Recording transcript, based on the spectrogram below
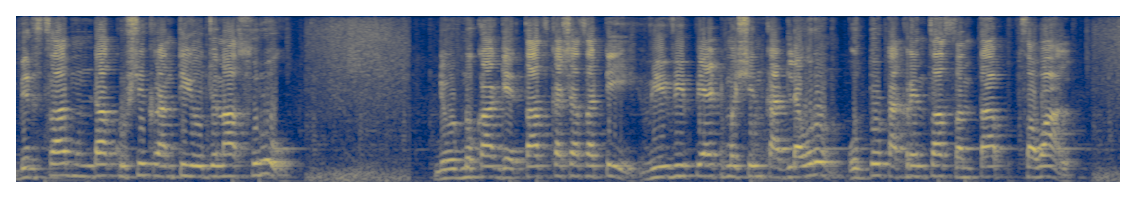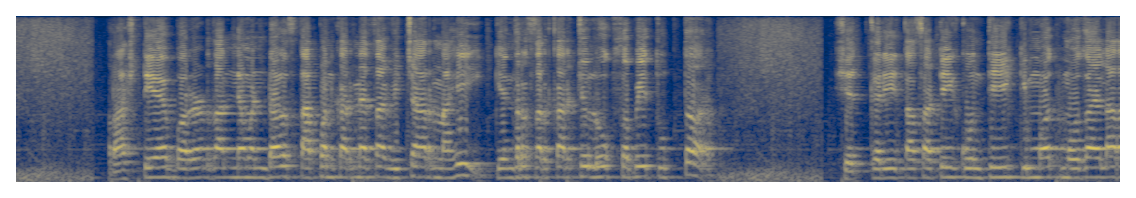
बिरसा मुंडा कृषी क्रांती योजना सुरू. निवडणुका घेताच कशासाठी व्ही व्ही पॅट मशीन काढल्यावरून उद्धव ठाकरेंचा संताप सवाल? राष्ट्रीय बरडधान्य मंडळ स्थापन करण्याचा विचार नाही केंद्र सरकारचे लोकसभेत उत्तर. शेतकरी हितासाठी कोणतीही किंमत मोजायला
